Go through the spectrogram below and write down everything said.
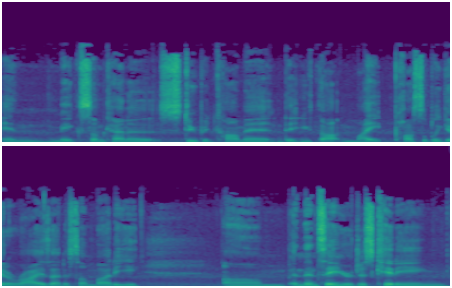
and make some kind of stupid comment that you thought might possibly get a rise out of somebody um, and then say you're just kidding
